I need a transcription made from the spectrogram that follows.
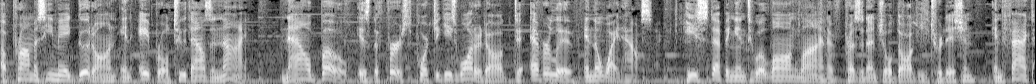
A promise he made good on in April 2009. Now, Bo is the first Portuguese water dog to ever live in the White House. He's stepping into a long line of presidential doggy tradition. In fact,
